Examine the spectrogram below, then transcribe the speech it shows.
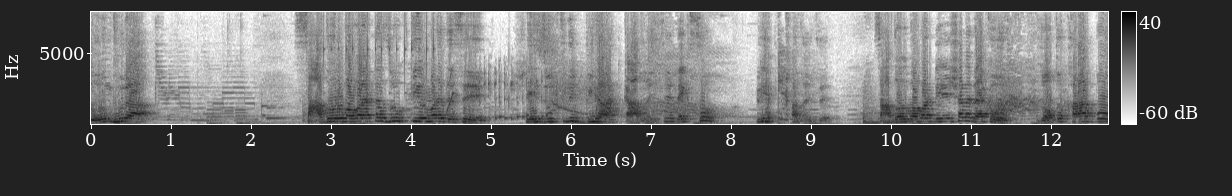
বন্ধুরা সাদর বাবা একটা যুক্তি মানে দেশে। সেই যুক্তিতে বিরাট কাজ হয়েছে, দেখছ? বিরাট কাজ হয়েছে। সাদর বাবার ডিসিশনে দেখো, যত খারাপ বউ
